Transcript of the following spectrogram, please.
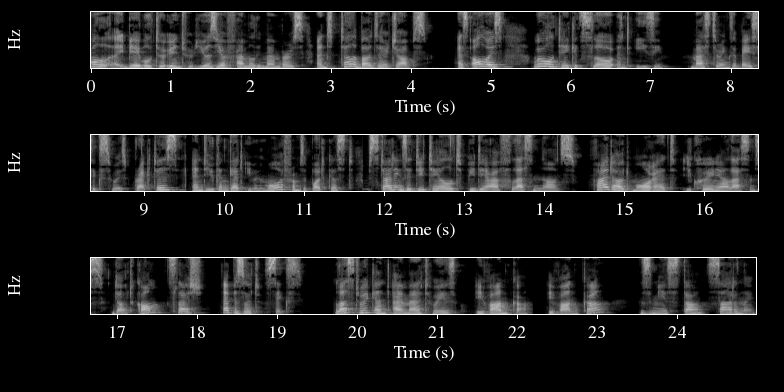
will eh, be able to introduce your family members and tell about their jobs. As always, we will take it slow and easy, mastering the basics with practice, and you can get even more from the podcast studying the detailed PDF lesson notes. Find out more at ukrainianlessons.com slash Episode 6 Last weekend I met with Іванка. Іванка з міста Сарни.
